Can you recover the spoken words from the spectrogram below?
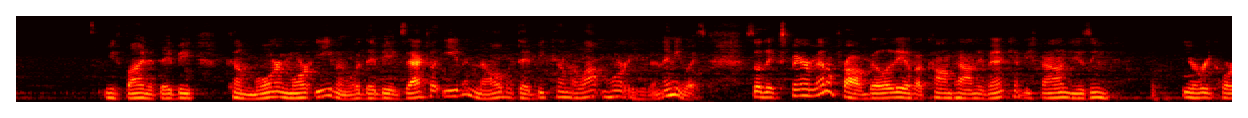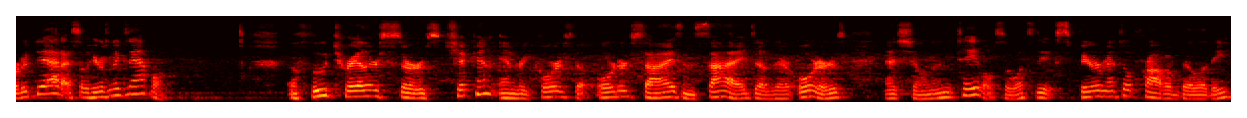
you'd find that they become more and more even. Would they be exactly even? No, but they become a lot more even. Anyways, so the experimental probability of a compound event can be found using your recorded data. So here's an example. A food trailer serves chicken and records the order size and sides of their orders as shown in the table. So what's the experimental probability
